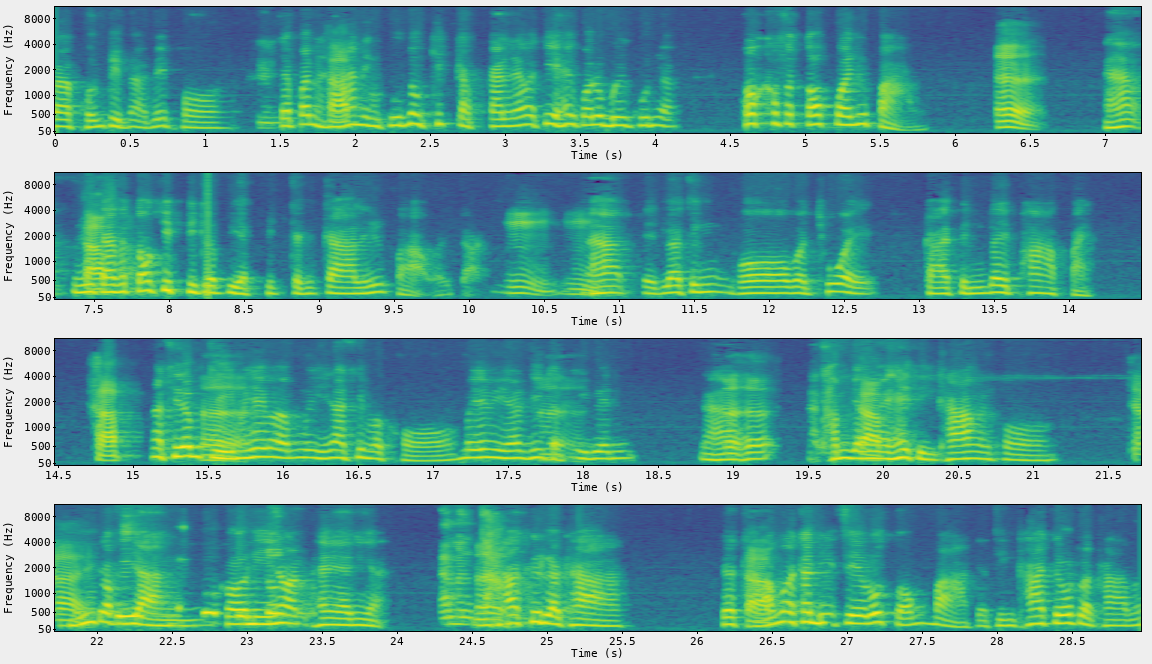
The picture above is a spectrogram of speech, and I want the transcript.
ลาผลผลิตอาจไม่พออืมแต่ปัญหาครับ หนึ่งคุณต้องคิดกลับกันแล้วว่าที่ให้ความร่วมมือคุณเนี่ยเพราะเขาสต็อกไว้หรือเปล่า เออ นะฮะมีการสต็อกที่ผิดระเบียบผิดกติกาหรือเปล่าอะไรต่างอืมอืมนะฮะเสร็จแล้วถึงพอมาช่วยกลายเป็นได้ภาพไป ครับ หน้าที่รัฐมนตรีเออไม่ใช่ว่ามีหน้าที่มาขอ ไม่ใช่มีหน้าที่จัดเอออีเวนต์นะฮะเออฮะแต่ทำยังไงให้สินค้ามันพอใช่เหมือนกับอย่างกรณีน้ำมันแพงเนี่ยแล้วมันเออสินค้าขึ้นราคาจะถามครับว่าถ้าดีเซลลดสองบาทแต่สินค้าจะลดราคาไหม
